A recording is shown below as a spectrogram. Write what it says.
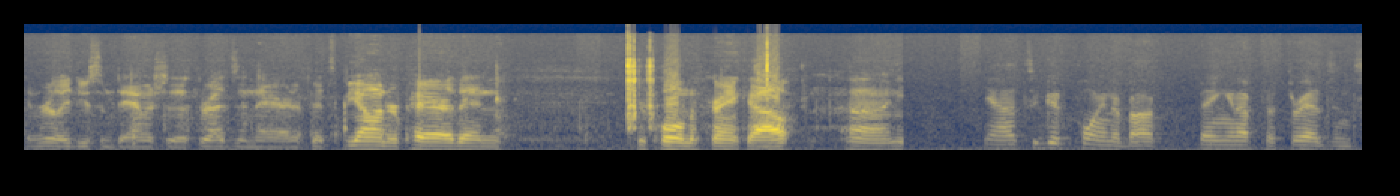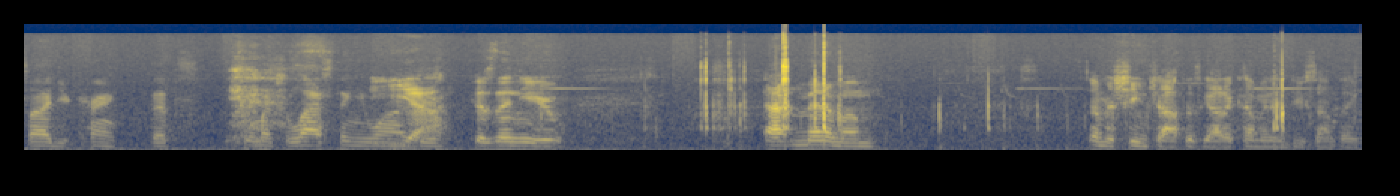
can really do some damage to the threads in there, and if it's beyond repair, then you're pulling the crank out. Uh, and Yeah, that's a good point about banging up the threads inside your crank. That's pretty much the last thing you want to yeah, because then you, at minimum, a machine shop has got to come in and do something.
